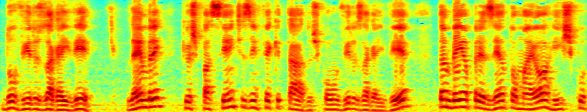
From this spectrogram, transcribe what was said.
do vírus HIV. Lembrem que os pacientes infectados com o vírus HIV também apresentam maior risco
